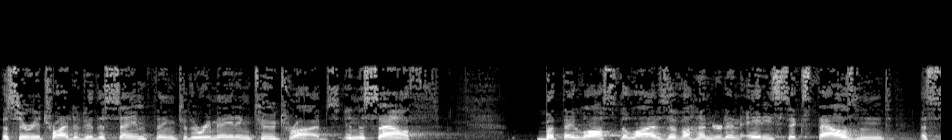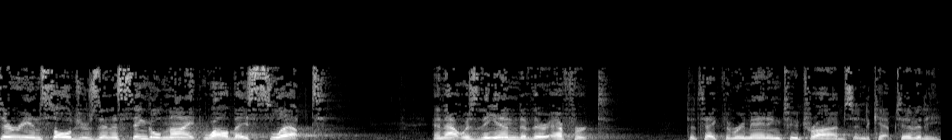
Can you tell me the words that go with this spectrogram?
Assyria tried to do the same thing to the remaining two tribes in the south, but they lost the lives of 186,000 Assyrian soldiers in a single night while they slept. And that was the end of their effort to take the remaining two tribes into captivity.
